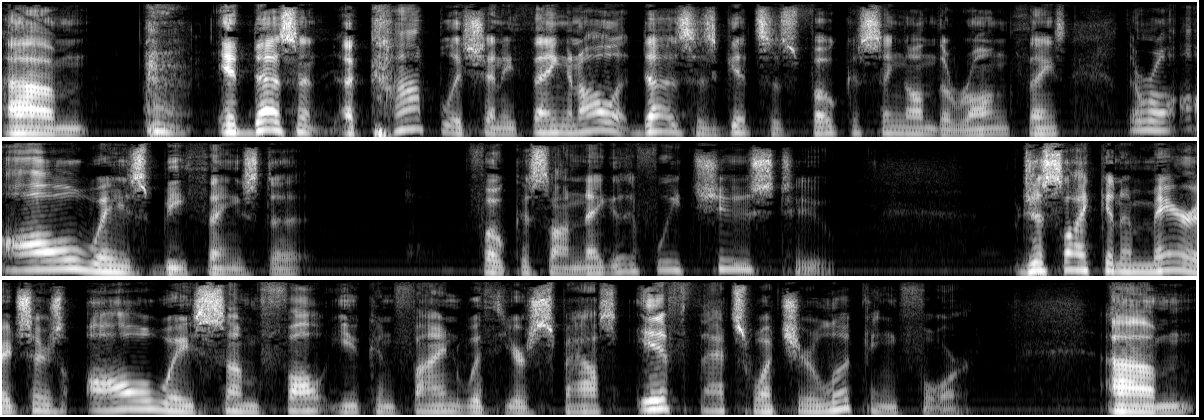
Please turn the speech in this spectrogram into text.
Um, it doesn't accomplish anything, and all it does is gets us focusing on the wrong things. There will always be things to focus on negative if we choose to. Just like in a marriage, there's always some fault you can find with your spouse if that's what you're looking for. Um,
